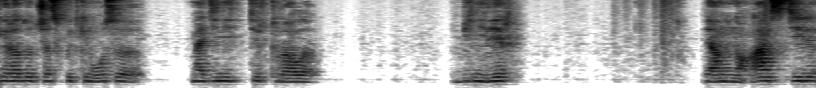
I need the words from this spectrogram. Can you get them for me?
геродот жазып кеткен осы мәдениеттер туралы бейнелер яғни мынау аң стилі.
